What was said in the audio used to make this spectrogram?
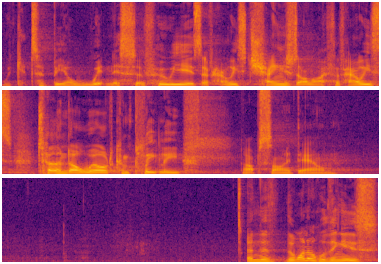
We get to be a witness of who He is, of how He's changed our life, of how He's turned our world completely upside down. And the, the wonderful thing is,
